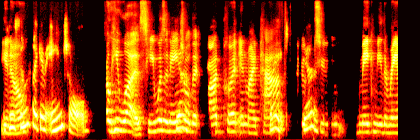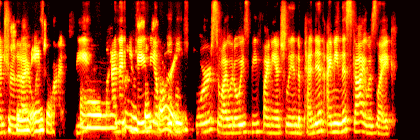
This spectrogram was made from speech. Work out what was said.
you he know sounds like an angel oh he was he was an angel yeah. that god put in my path right. to, yeah. to make me the rancher that I angel. wanted to be. Oh my and then God, he gave so me a sorry. mobile store so I would always be financially independent. I mean, this guy was like,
